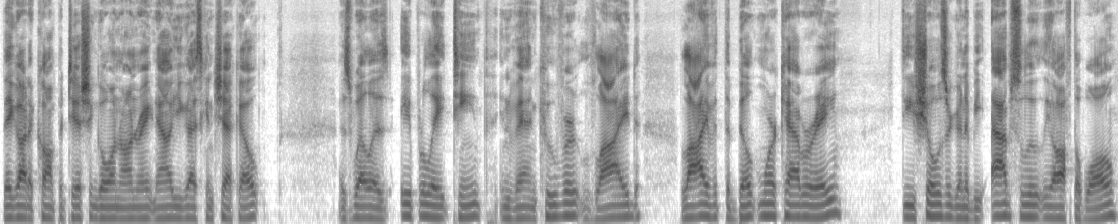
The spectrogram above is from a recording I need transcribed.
They got a competition going on right now. You guys can check out, as well as April 18th in Vancouver, live live at the Biltmore Cabaret. These shows are going to be absolutely off the wall,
